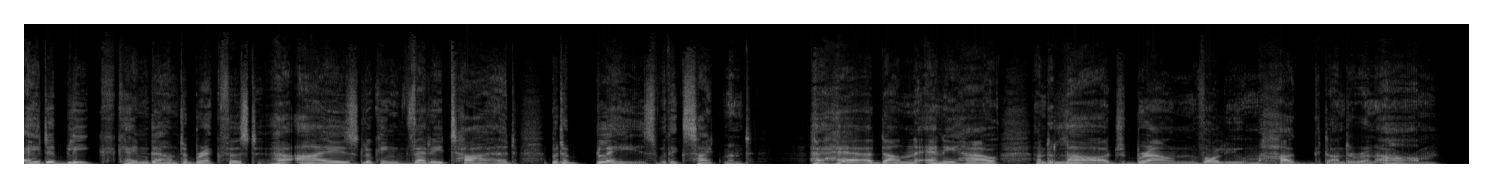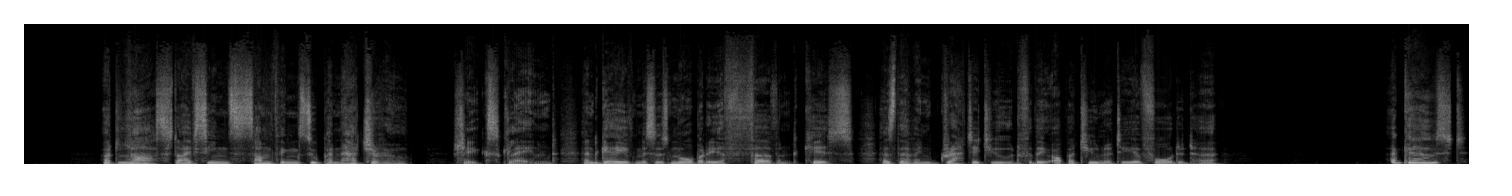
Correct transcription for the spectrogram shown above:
Ada Bleek came down to breakfast, her eyes looking very tired, but ablaze with excitement her hair done anyhow, and a large brown volume hugged under an arm. At last I've seen something supernatural, she exclaimed, and gave Mrs. Norbury a fervent kiss, as though in gratitude for the opportunity afforded her. A ghost?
